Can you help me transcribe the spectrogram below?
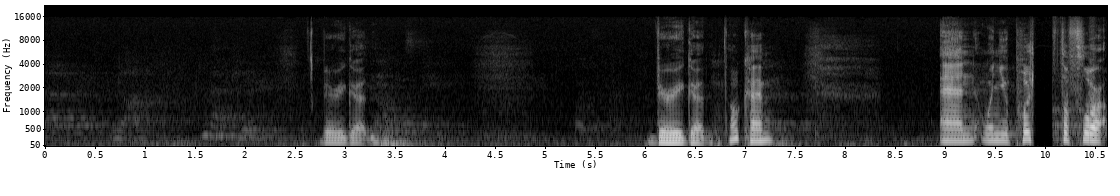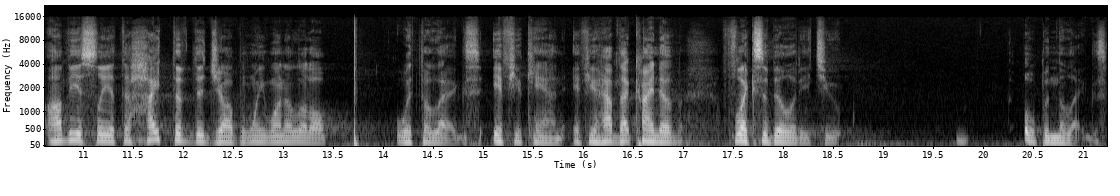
that way. Not back here. Very good. Very good. Okay. And when you push off the floor, obviously at the height of the jump, we want a little with the legs, if you can, if you have that kind of flexibility to open the legs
